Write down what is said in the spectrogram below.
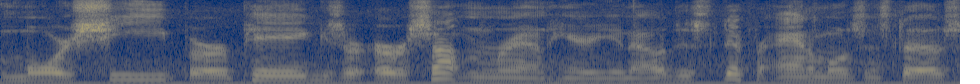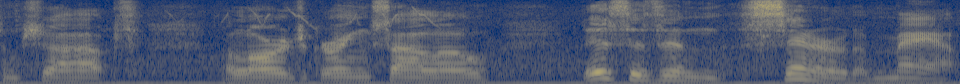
more sheep or pigs or, or something around here, you know, just different animals and stuff, some shops, a large grain silo. This is in center of the map,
